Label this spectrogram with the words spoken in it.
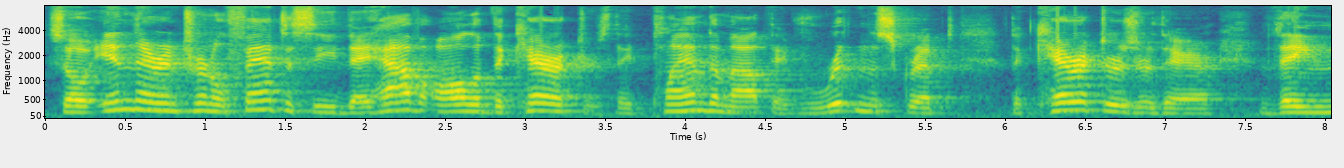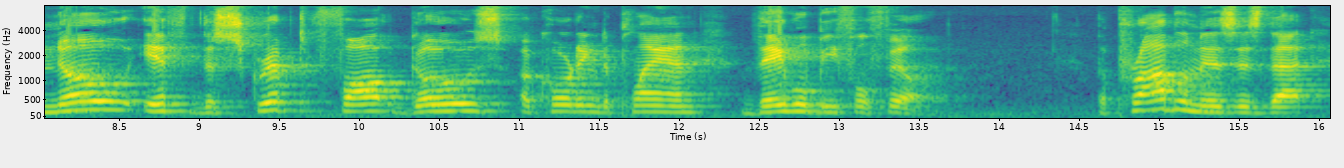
So, in their internal fantasy, they have all of the characters. They've planned them out, they've written the script, the characters are there. They know if the script fall, goes according to plan, they will be fulfilled. The problem is, is that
